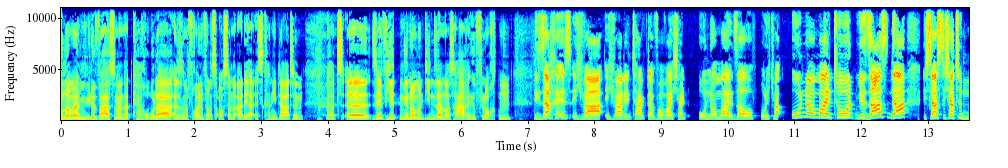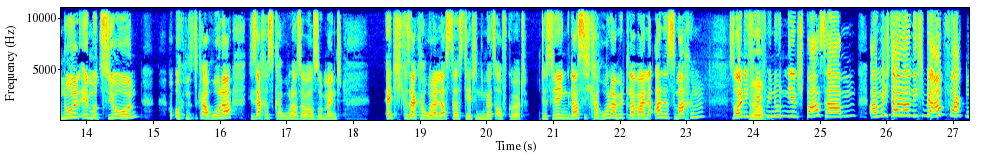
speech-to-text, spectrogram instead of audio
unnormal müde warst und dann hat Carola, also eine Freundin von uns, auch so eine ADHS-Kandidatin, hat äh, Servietten genommen und die in Sandras Haare geflochten. Die Sache ist, ich war, ich war den Tag davor, war ich halt unnormal sauf und ich war unnormal tot. Wir saßen da, ich saß, ich hatte null Emotionen und Carola, die Sache ist, Carola ist aber auch so ein Mensch. Hätte ich gesagt, Carola, lass das, die hätte niemals aufgehört. Deswegen lasse ich Carola mittlerweile alles machen. Soll die Ja. fünf Minuten ihren Spaß haben, aber mich dann auch nicht mehr abfacken,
